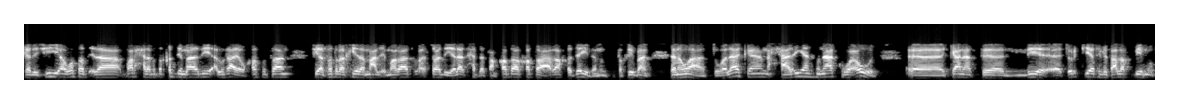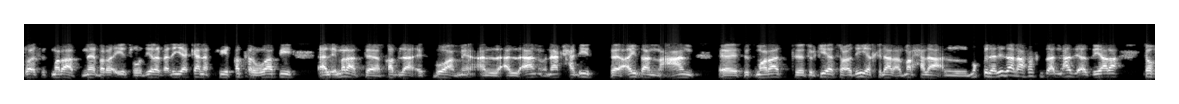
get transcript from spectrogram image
خارجيه وصلت إلى مرحلة متقدمة للغايه وخاصة في الفترة الأخيرة مع الإمارات والسعودية. لا اتحدث عن قطر قطر علاقة جيدة منذ تقريبا سنوات ولكن حاليا هناك وعود آه، كانت لتركيا فيما يتعلق بموضوع الاستثمارات نائب الرئيس ووزير المالية كانت في قطر وفي الإمارات قبل أسبوع. من الآن هناك حديث أيضا عن استثمارات تركيا السعوديه خلال المرحلة المقبلة. لذا أنا أعتقد أن هذه الزيارة سوف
